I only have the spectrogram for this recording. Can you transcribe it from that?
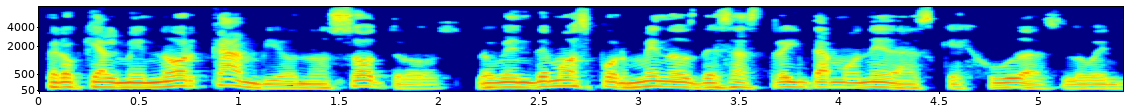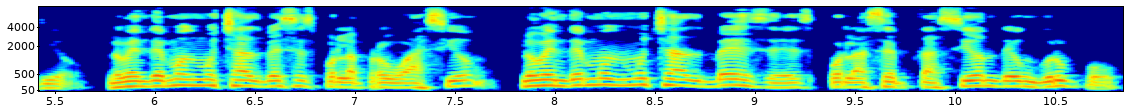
pero que al menor cambio nosotros lo vendemos por menos de esas 30 monedas que Judas lo vendió? Lo vendemos muchas veces por la aprobación, lo vendemos muchas veces por la aceptación de un grupo,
